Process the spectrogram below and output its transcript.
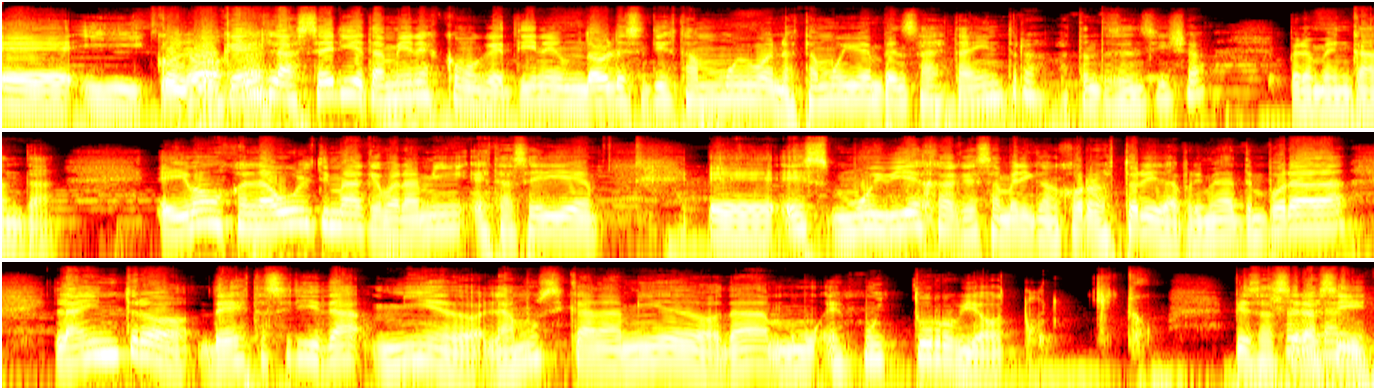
Eh, y con lo que es la serie también es como que tiene un doble sentido, está muy bueno, está muy bien pensada esta intro, es bastante sencilla, pero me encanta. Eh, y vamos con la última, que para mí esta serie eh, es muy vieja, que es American Horror Story, la primera temporada. La intro de esta serie da miedo, la música da miedo, da, mu- es muy turbio. Empieza a ser así.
